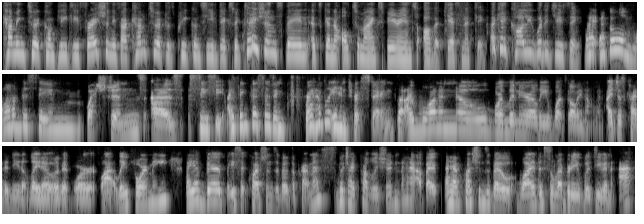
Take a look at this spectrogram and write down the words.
coming to it completely fresh. And if I come to it with preconceived expectations, then it's going to alter my experience of it. Definitely. Okay, Carly, what did you think? I echo a lot of the same questions as Cece. I think this is incredibly interesting, but I want to know more linearly what's going on. I just kind of need it laid out a bit more flatly for me. I have very basic questions about the premise, which I probably shouldn't have. I, I have questions about why the celebrity was even at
